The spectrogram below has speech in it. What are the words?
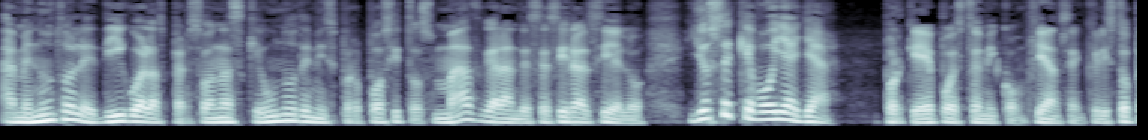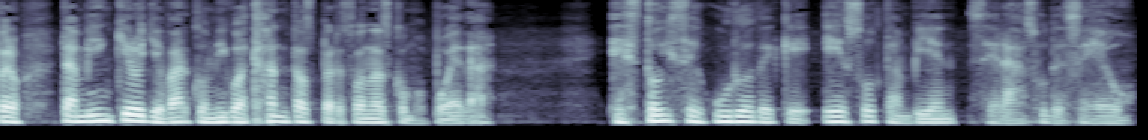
a menudo le digo a las personas que uno de mis propósitos más grandes es ir al cielo. Yo sé que voy allá, porque he puesto mi confianza en Cristo, pero también quiero llevar conmigo a tantas personas como pueda. Estoy seguro de que eso también será su deseo.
